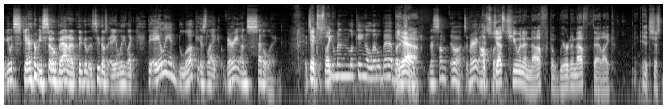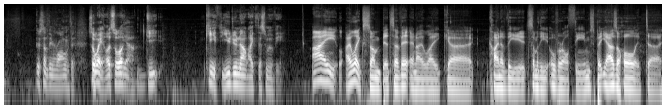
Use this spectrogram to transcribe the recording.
it would scare me so bad i'd think of see those alien like the alien look is like very unsettling it's, It's like like- human looking a little bit but Yeah. it's like there's some oh it's very awkward. It's just human enough, but weird enough that like it's just there's something wrong with it. So wait, let's so let, Yeah. do you- Keith, you do not like this movie. I I like some bits of it, and I like uh, kind of the some of the overall themes. But yeah, as a whole, it uh,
